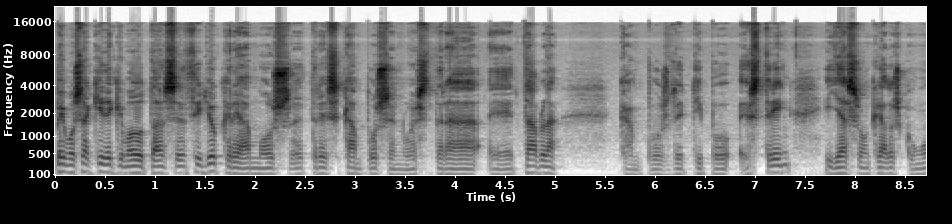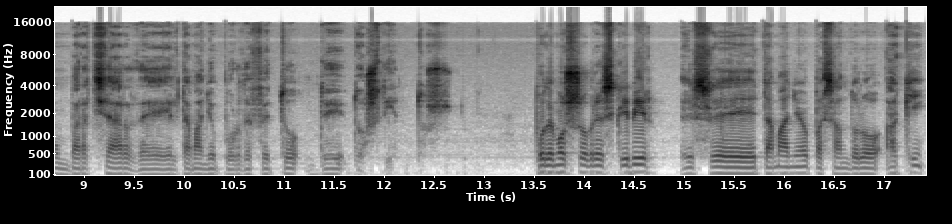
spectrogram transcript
Vemos aquí de qué modo tan sencillo creamos eh, tres campos en nuestra tabla campos de tipo string y ya son creados con un varchar del tamaño por defecto de 200 podemos sobreescribir ese tamaño pasándolo aquí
